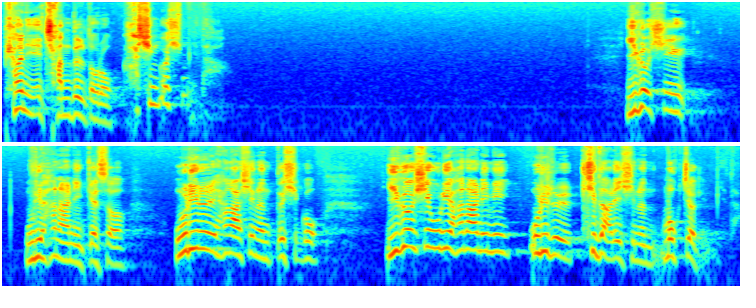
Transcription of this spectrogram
편히 잠들도록 하신 것입니다. 이것이 우리 하나님께서 우리를 향하시는 뜻이고 이것이 우리 하나님이 우리를 기다리시는 목적입니다.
